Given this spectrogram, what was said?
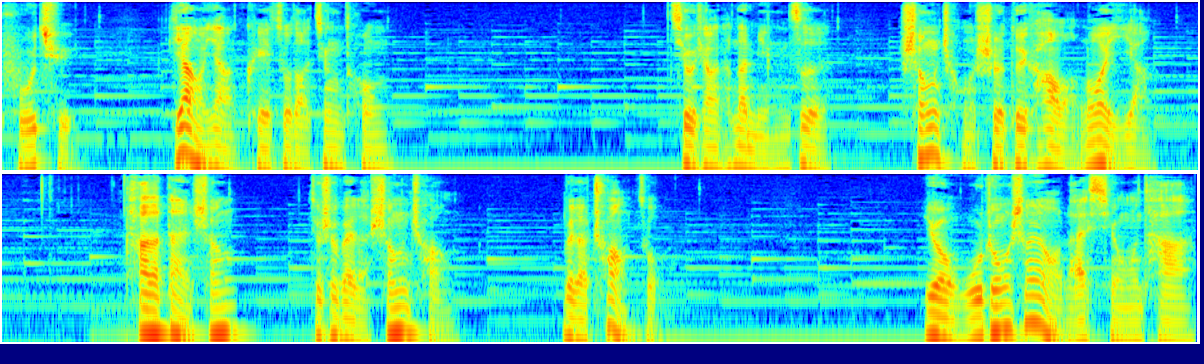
谱曲，样样可以做到精通。就像他的名字“生成式对抗网络”一样，它的诞生就是为了生成，为了创作。用无中生有来形容它，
